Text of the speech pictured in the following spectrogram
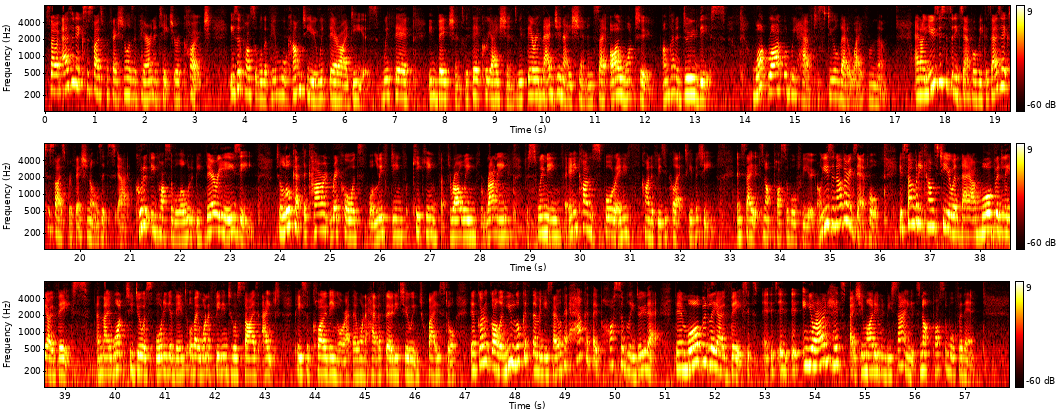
So, as an exercise professional, as a parent, a teacher, a coach, is it possible that people will come to you with their ideas, with their inventions, with their creations, with their imagination and say, I want to, I'm going to do this? What right would we have to steal that away from them? And I use this as an example because, as exercise professionals, it's uh, could it be possible or would it be very easy to look at the current records for lifting, for kicking, for throwing, for running, for swimming, for any kind of sport or any kind of physical activity? And say it's not possible for you. I'll use another example. If somebody comes to you and they are morbidly obese and they want to do a sporting event or they want to fit into a size 8 piece of clothing or they want to have a 32 inch waist or they've got a goal and you look at them and you say, well, how could they possibly do that? They're morbidly obese. It's, it's it, it, in your own headspace, you might even be saying it's not possible for them.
